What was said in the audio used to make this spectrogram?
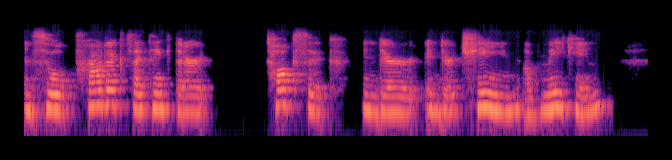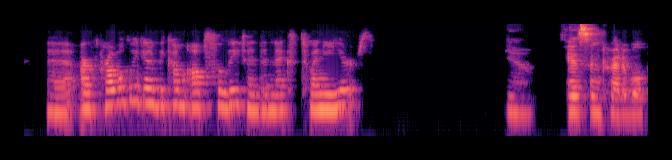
And so products, I think, that are toxic in their in their chain of making uh, are probably going to become obsolete in the next 20 years. Yeah, it's incredible.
